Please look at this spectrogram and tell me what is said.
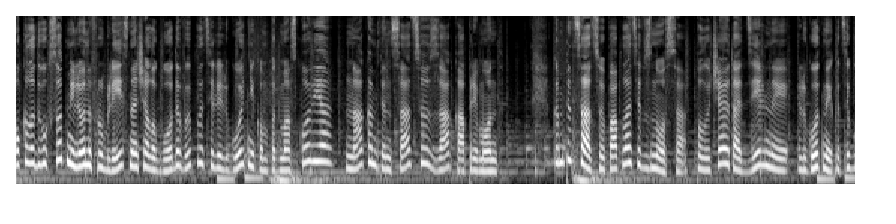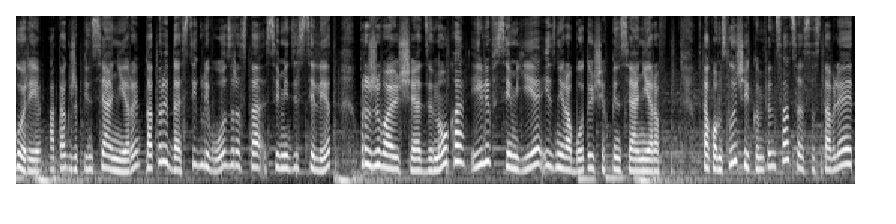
Около 200 миллионов рублей с начала года выплатили льготникам Подмосковья на компенсацию за капремонт. Компенсацию по оплате взноса получают отдельные льготные категории, а также пенсионеры, которые достигли возраста 70 лет, проживающие одиноко или в семье из неработающих пенсионеров. В таком случае компенсация составляет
